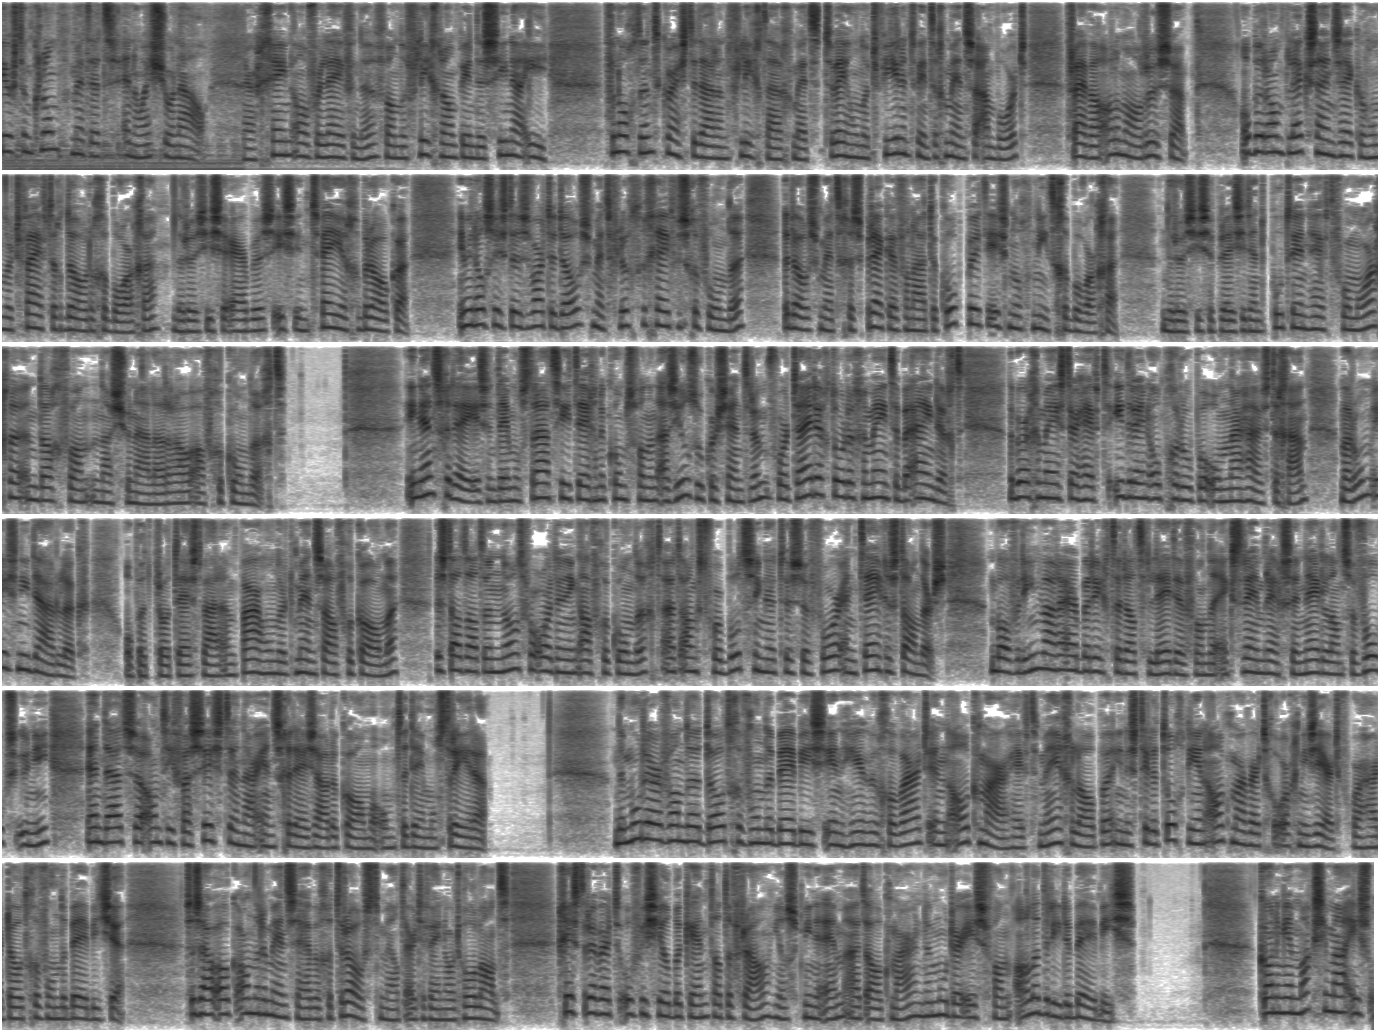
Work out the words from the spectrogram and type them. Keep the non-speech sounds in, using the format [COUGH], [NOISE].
Kirsten Klomp met het NOS-journaal. Er geen overlevenden van de vliegramp in de Sinaï. Vanochtend crashte daar een vliegtuig met 224 mensen aan boord, vrijwel allemaal Russen. Op de rampplek zijn zeker 150 doden geborgen. De Russische Airbus is in tweeën gebroken. Inmiddels is de zwarte doos met vluchtgegevens gevonden. De doos met gesprekken vanuit de cockpit is nog niet geborgen. De Russische president Poetin heeft voor morgen een dag van nationale rouw afgekondigd aangekondigd. In Enschede is een demonstratie tegen de komst van een asielzoekerscentrum voortijdig door de gemeente beëindigd. De burgemeester heeft iedereen opgeroepen om naar huis te gaan. Waarom is niet duidelijk. Op het protest waren een paar honderd mensen afgekomen. De stad had een noodverordening afgekondigd uit angst voor botsingen tussen voor- en tegenstanders. Bovendien waren er berichten dat leden van de extreemrechtse Nederlandse Volksunie en Duitse antifascisten naar Enschede zouden komen om te demonstreren. De moeder van de doodgevonden baby's in Heer Hugo Waard en Alkmaar heeft meegelopen in de stille tocht die in Alkmaar werd georganiseerd voor haar doodgevonden babytje. Ze zou ook andere mensen hebben getroost, meldt RTV Noord-Holland. Gisteren werd officieel bekend dat de vrouw, Jasmine M. uit Alkmaar, de moeder is van alle drie de baby's. Koningin Maxima is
